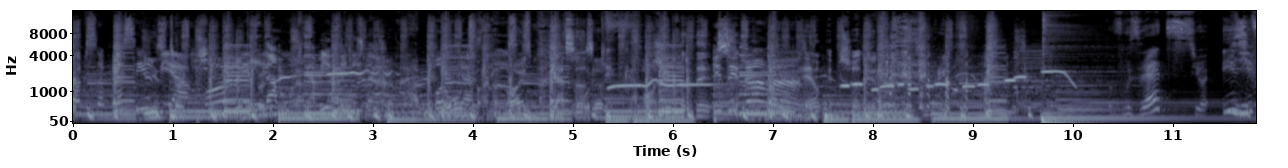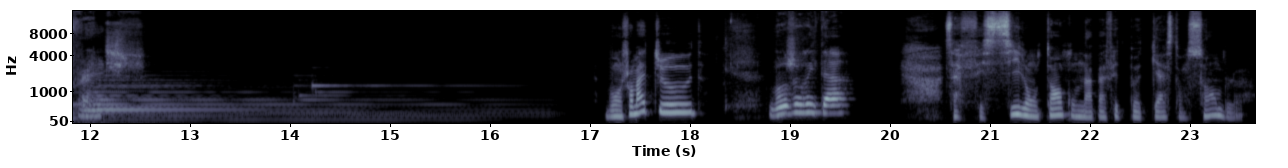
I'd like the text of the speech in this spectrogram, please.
Hallo zu einer neuen Vous êtes sur Easy French. Bonjour Mathilde. Bonjour Rita. Ça fait si longtemps qu'on n'a pas fait de podcast ensemble.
